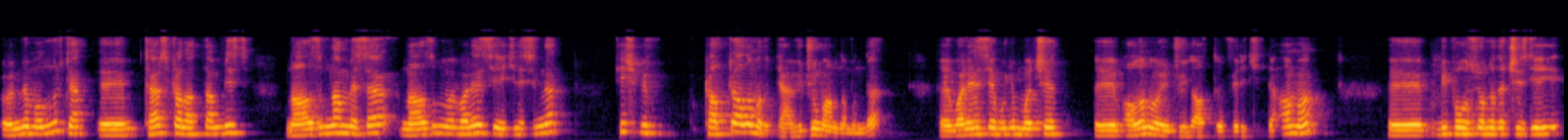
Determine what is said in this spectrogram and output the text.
önlem alınırken e, ters kanattan biz Nazım'dan mesela Nazım ve Valencia ikilisinden hiçbir katkı alamadık yani hücum anlamında. E, Valencia bugün maçı e, alan oyuncuydu attığı frikikte ama e, bir pozisyonda da çizgiye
